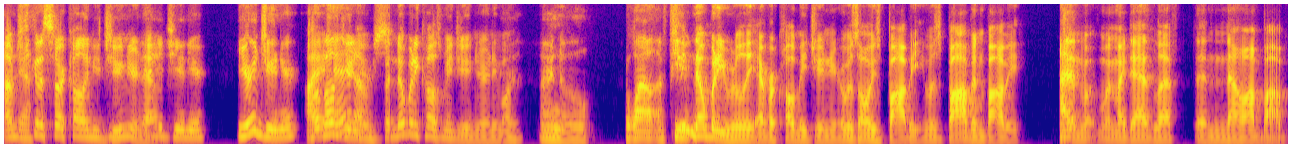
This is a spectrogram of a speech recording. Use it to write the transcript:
I'm just Yeah. gonna start calling you Junior now. Hey, Junior. You're a junior. We're I both am, juniors. but nobody calls me Junior anymore. I know. Wow, a few. nobody really ever called me Junior. It was always Bobby. It was Bob and Bobby. I- And when my dad left, then now I'm Bob.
